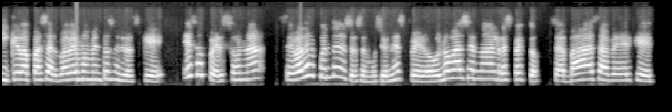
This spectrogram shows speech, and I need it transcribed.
¿Y qué va a pasar? Va a haber momentos en los que esa persona se va a dar cuenta de nuestras emociones, pero no va a hacer nada al respecto. Sea, va a saber que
